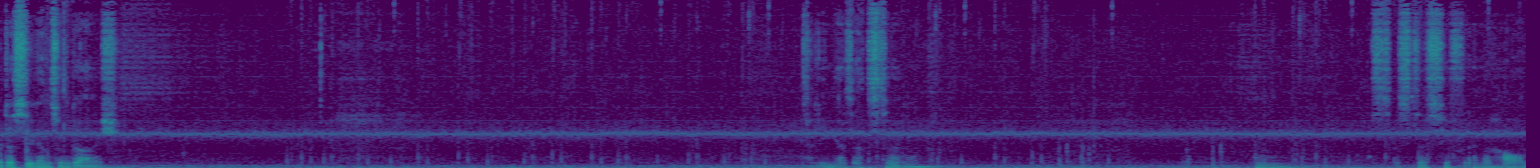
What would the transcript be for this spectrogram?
Gefällt das hier ganz und gar nicht. Da liegen Ersatzteile. Hm. Was ist das hier für ein Raum?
